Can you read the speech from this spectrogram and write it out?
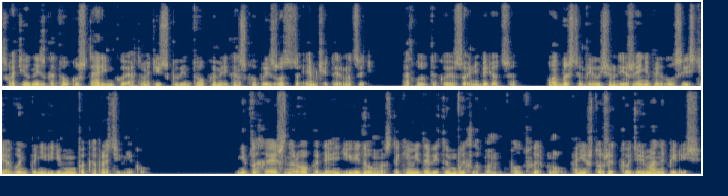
Схватив на изготовку старенькую автоматическую винтовку американского производства М-14, откуда такое в зоне берется, он быстрым привычным движением пригнулся вести огонь по невидимому пока противнику. Неплохая сноровка для индивидуума с таким ядовитым выхлопом. Плут фыркнул. Они что, жидкого дерьма напились?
